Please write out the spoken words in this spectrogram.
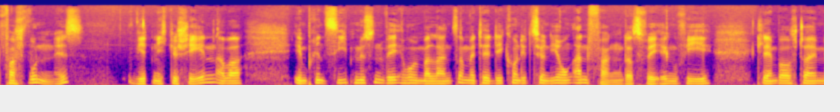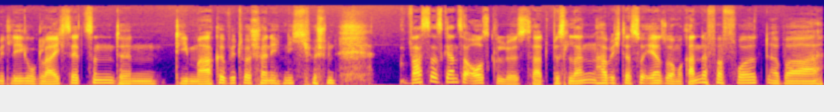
verschwunden ist. Wird nicht geschehen, aber im Prinzip müssen wir wohl mal langsam mit der Dekonditionierung anfangen, dass wir irgendwie Klemmbaustein mit Lego gleichsetzen, denn die Marke wird wahrscheinlich nicht verschwinden. Was das Ganze ausgelöst hat, bislang habe ich das so eher so am Rande verfolgt, aber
